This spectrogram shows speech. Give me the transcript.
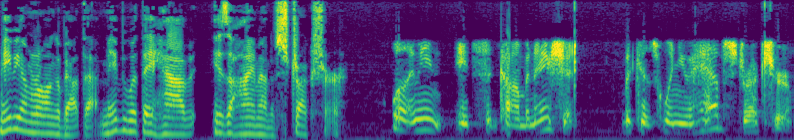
maybe I'm wrong about that. Maybe what they have is a high amount of structure. Well, I mean, it's a combination because when you have structure,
